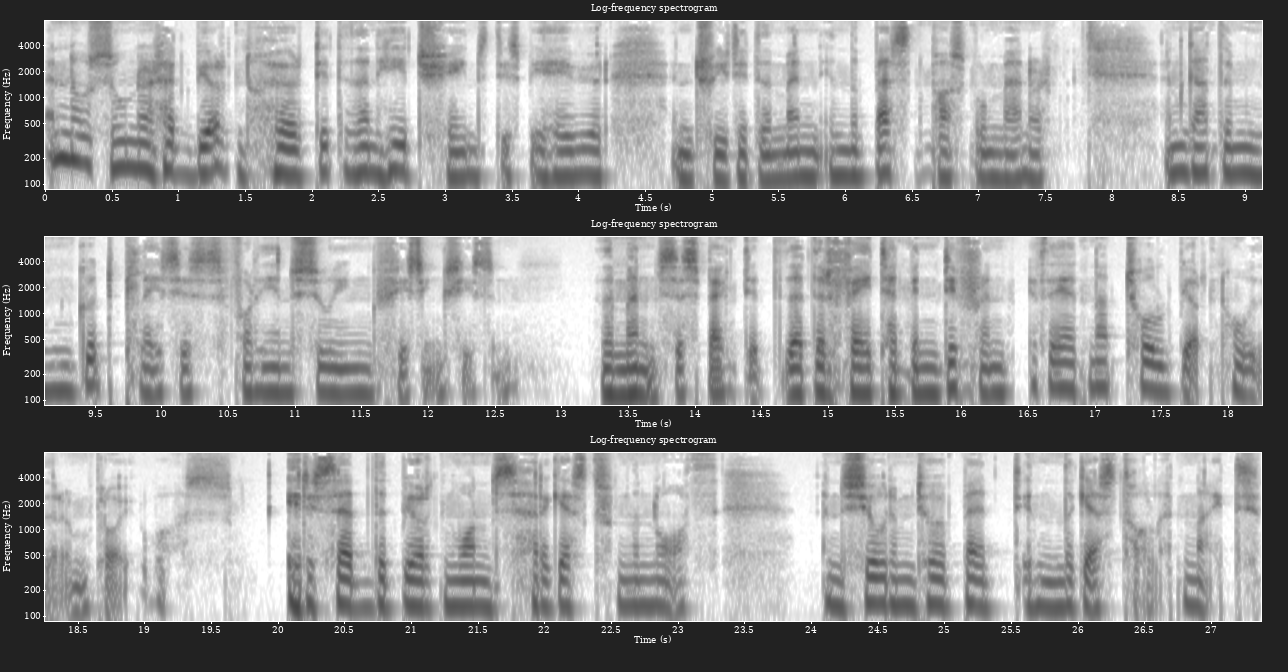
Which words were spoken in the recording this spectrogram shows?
and no sooner had Björn heard it than he changed his behavior and treated the men in the best possible manner, and got them good places for the ensuing fishing season. The men suspected that their fate had been different if they had not told Björn who their employer was. It is said that Björn once had a guest from the north, and showed him to a bed in the guest hall at night,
